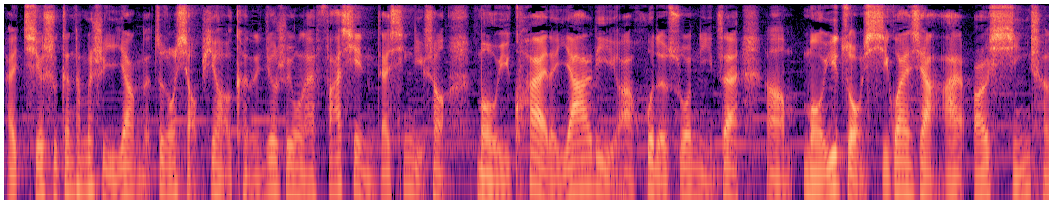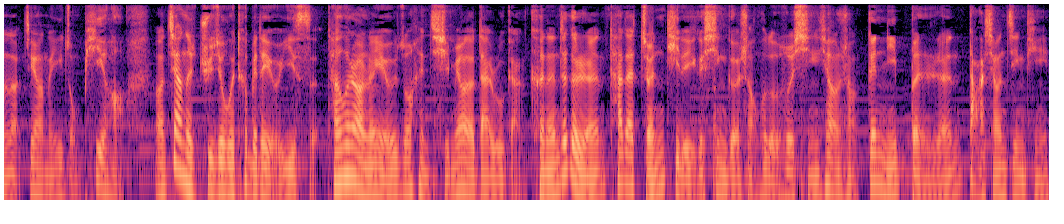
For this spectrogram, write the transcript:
哎，其实跟他们是一样的。这种小癖好可能就是用来发泄你在心理上某一块的压力啊，或者说你在啊某一种习惯下啊而形成了这样的一种癖好啊，这样的剧就会特别的有意思，它会让人有一种很奇妙的代入感。可能这个人他在整体的一个性格上，或者说形象上，跟你。本人大相径庭，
